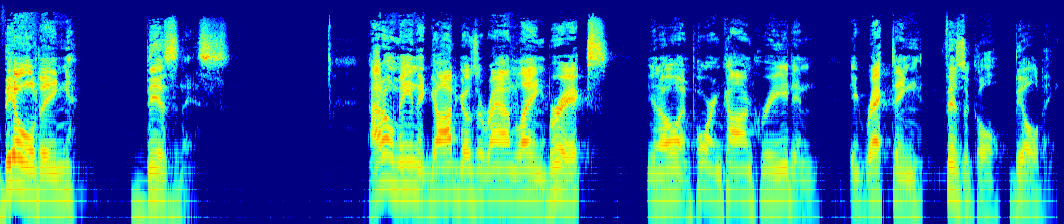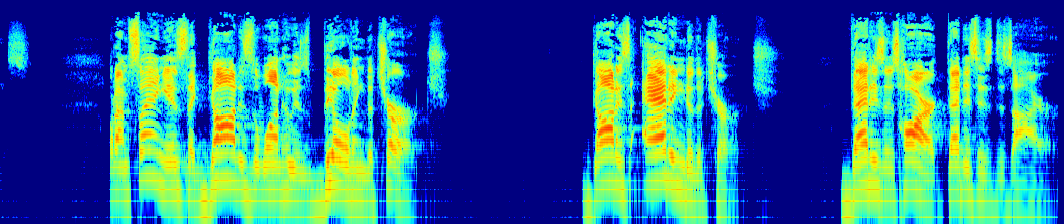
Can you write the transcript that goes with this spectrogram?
building business. I don't mean that God goes around laying bricks, you know, and pouring concrete and erecting physical buildings. What I'm saying is that God is the one who is building the church. God is adding to the church. That is his heart, that is his desire.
